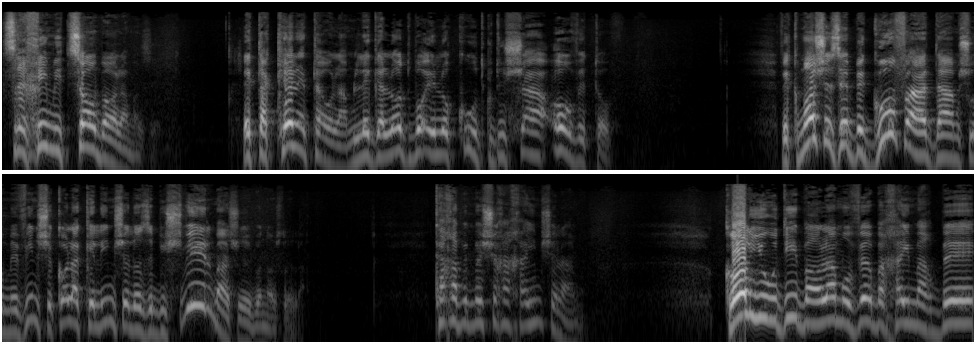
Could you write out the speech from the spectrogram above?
צריכים ליצור בעולם הזה. לתקן את העולם, לגלות בו אלוקות, קדושה, אור וטוב. וכמו שזה בגוף האדם, שהוא מבין שכל הכלים שלו זה בשביל משהו, ריבונו של עולם. ככה במשך החיים שלנו. כל יהודי בעולם עובר בחיים הרבה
